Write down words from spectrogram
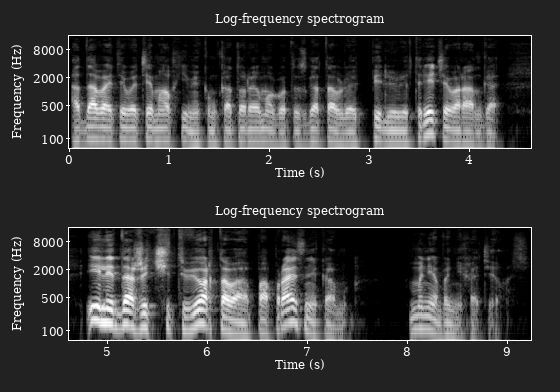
А давать его тем алхимикам, которые могут изготавливать пилюли третьего ранга или даже четвертого по праздникам, мне бы не хотелось.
